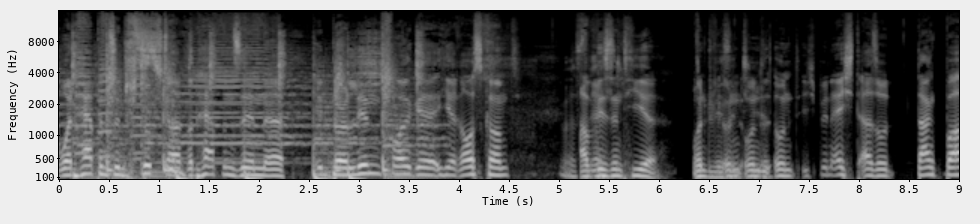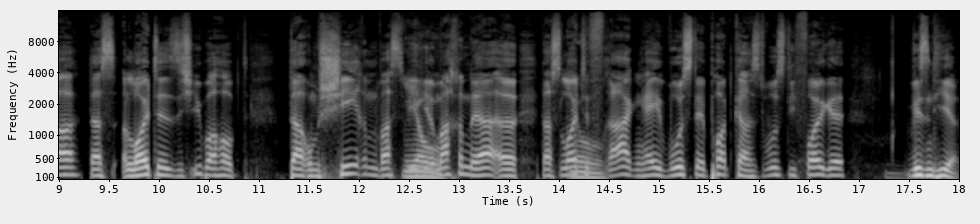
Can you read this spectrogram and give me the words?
What Happens in Stuttgart, What Happens in, äh, in Berlin Folge hier rauskommt. Aber wir sind hier. Und, Wir und, und, hier. und ich bin echt also dankbar, dass Leute sich überhaupt darum scheren, was wir Jo. hier machen. Ja? Äh, dass Leute Jo. fragen, hey, wo ist der Podcast, wo ist die Folge? Wir sind hier.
